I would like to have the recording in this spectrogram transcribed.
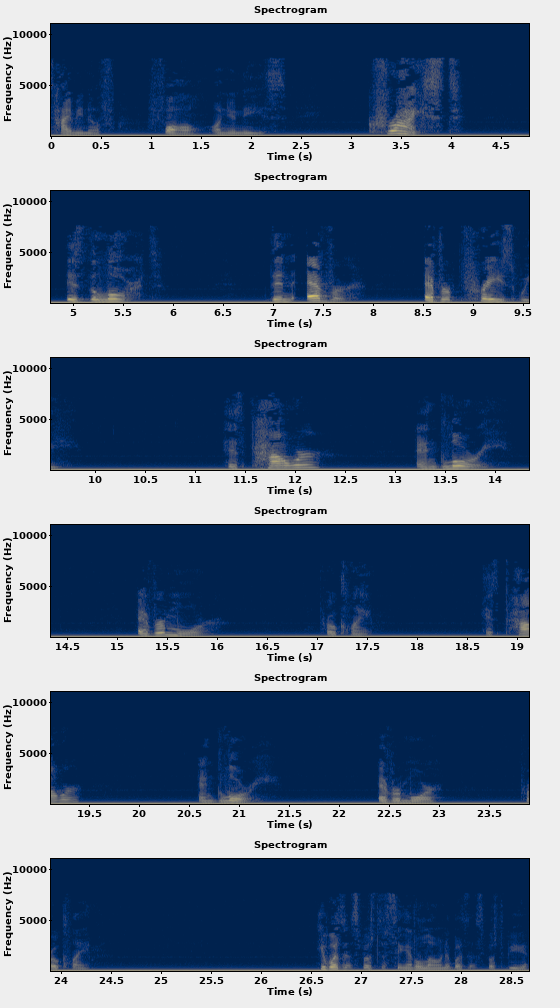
timing of fall on your knees. Christ is the Lord, then ever, ever praise we his power and glory evermore proclaim. His power and glory evermore proclaim. He wasn't supposed to sing it alone. It wasn't supposed to be a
